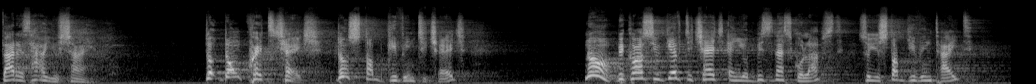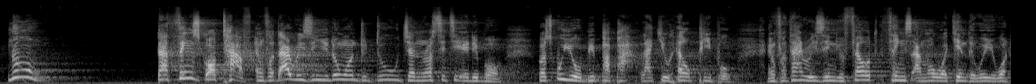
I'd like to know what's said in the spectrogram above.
That is how you shine. Don't, don't quit church. Don't stop giving to church. No, because you gave to church and your business collapsed, so you stop giving tithe. No, that things got tough, and for that reason, you don't want to do generosity anymore. Because who you'll be papa, like you help people. And for that reason, you felt things are not working the way you want.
